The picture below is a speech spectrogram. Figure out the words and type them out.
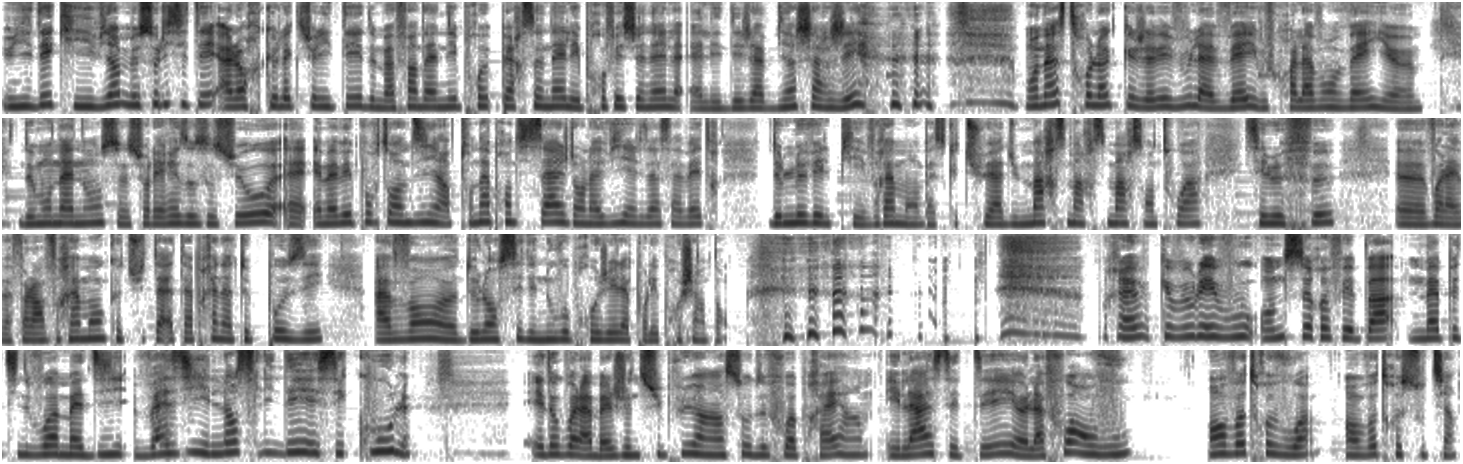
une idée qui vient me solliciter alors que l'actualité de ma fin d'année personnelle et professionnelle, elle est déjà bien chargée. mon astrologue que j'avais vu la veille, ou je crois l'avant-veille euh, de mon annonce sur les réseaux sociaux, elle, m'avait pourtant dit hein, ton apprentissage dans la vie, Elsa, ça va être de lever le pied, vraiment, parce que tu as du Mars, Mars, Mars en toi, c'est le feu. Euh, voilà, il va falloir vraiment que tu t'apprennes à te poser avant euh, de lancer des nouveaux projets là pour les prochains temps. Bref, que voulez-vous, on ne se refait pas. Ma petite voix m'a dit Vas-y, lance l'idée, c'est cool. Et donc voilà, bah, je ne suis plus à un saut de foi près. Hein. Et là, c'était euh, la foi en vous, en votre voix, en votre soutien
